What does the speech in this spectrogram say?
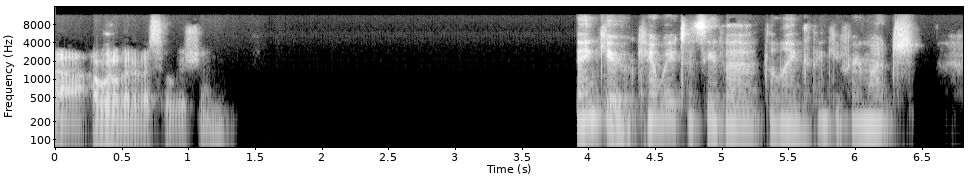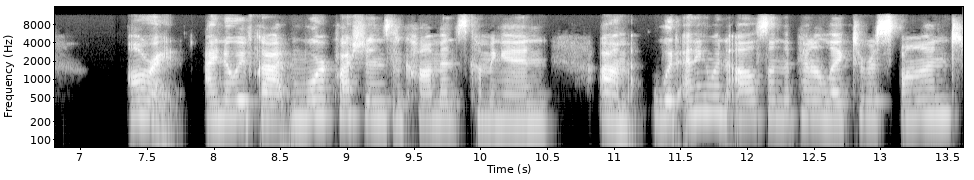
uh, a little bit of a solution. Thank you. Can't wait to see the the link. Thank you very much. All right, I know we've got more questions and comments coming in. Um, would anyone else on the panel like to respond?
